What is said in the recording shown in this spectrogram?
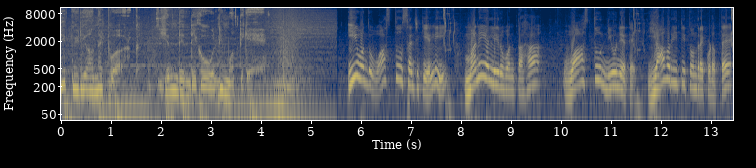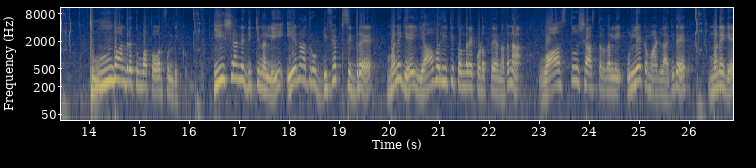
ಜೀತ್ ಮೀಡಿಯಾ ನೆಟ್ವರ್ಕ್ ಎಂದೆಂದಿಗೂ ನಿಮ್ಮೊಂದಿಗೆ. ಈ ಒಂದು ವಾಸ್ತು ಸಂಚಿಕೆಯಲ್ಲಿ ಮನೆಯಲ್ಲಿರುವಂತಹ ವಾಸ್ತು ನ್ಯೂನ್ಯತೆ ಯಾವ ರೀತಿ ತೊಂದರೆ ಕೊಡುತ್ತೆ? ತುಂಬ ಅಂದರೆ ತುಂಬ ಪವರ್ಫುಲ್ ದಿಕ್ಕು. ಈಶಾನ್ಯ ದಿಕ್ಕಿನಲ್ಲಿ ಏನಾದರೂ ಡಿಫೆಕ್ಟ್ಸ್ ಇದ್ದರೆ ಮನೆಗೆ ಯಾವ ರೀತಿ ತೊಂದರೆ ಕೊಡುತ್ತೆ ಅನ್ನೋದನ್ನು ವಾಸ್ತುಶಾಸ್ತ್ರದಲ್ಲಿ ಉಲ್ಲೇಖ ಮಾಡಲಾಗಿದೆ ಮನೆಗೆ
